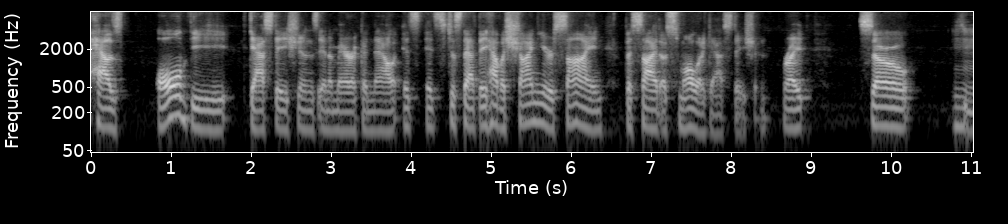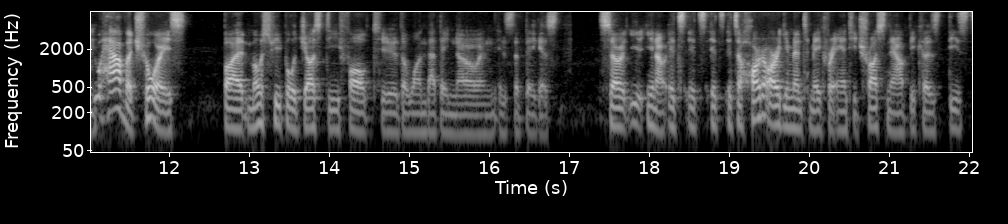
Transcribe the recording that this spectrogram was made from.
has all the gas stations in america now. It's it's just that they have a shinier sign beside a smaller gas station right? So mm-hmm. you have a choice but most people just default to the one that they know and is the biggest. So you, you know, it's it's it's it's a hard argument to make for antitrust now because these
